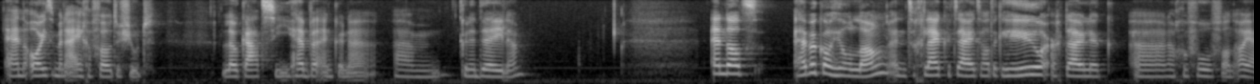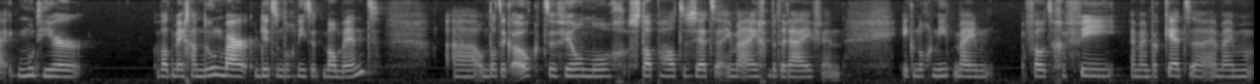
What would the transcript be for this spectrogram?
En ooit mijn eigen fotoshoot locatie hebben en kunnen, um, kunnen delen. En dat heb ik al heel lang. En tegelijkertijd had ik heel erg duidelijk uh, een gevoel van: oh ja, ik moet hier wat mee gaan doen, maar dit is nog niet het moment. Uh, omdat ik ook te veel nog stappen had te zetten in mijn eigen bedrijf. En ik nog niet mijn fotografie en mijn pakketten en mijn,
